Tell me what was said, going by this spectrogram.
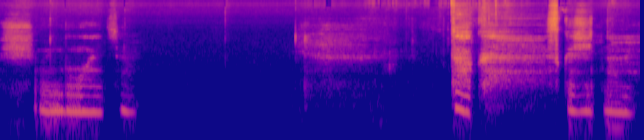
Що відбувається? Так, скажіть нам.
